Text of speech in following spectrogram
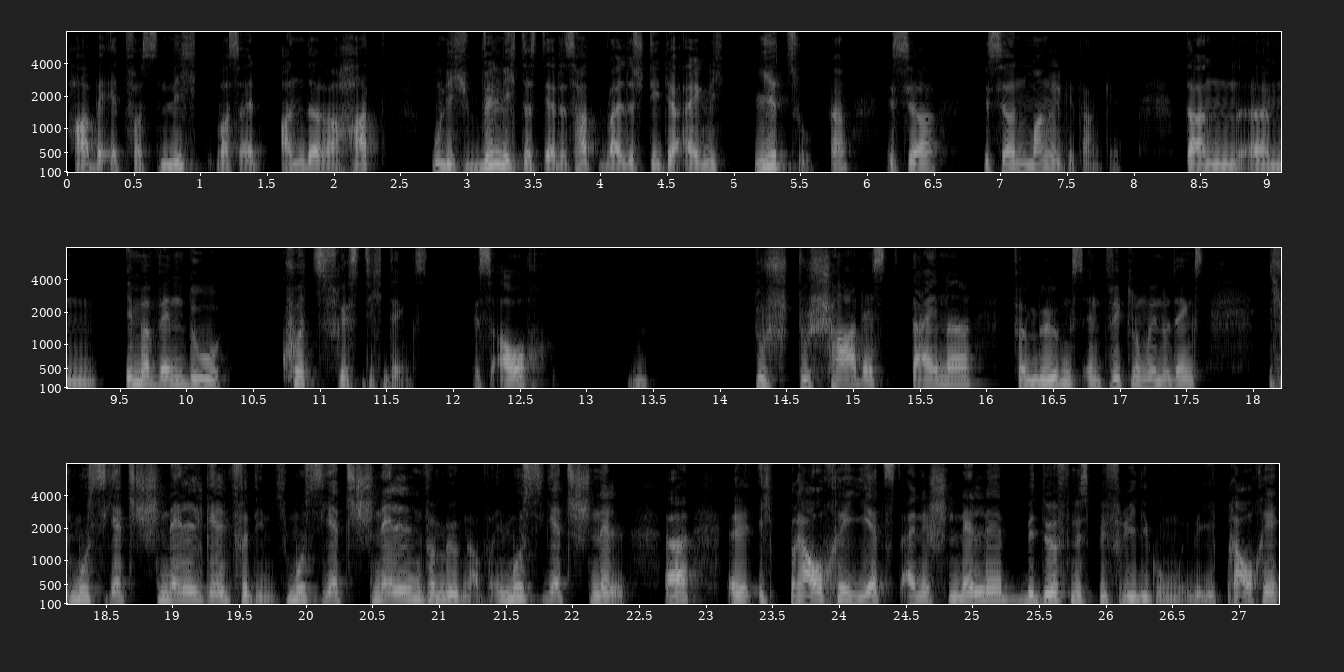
habe etwas nicht, was ein anderer hat und ich will nicht, dass der das hat, weil das steht ja eigentlich mir zu. Ja? Ist, ja, ist ja ein Mangelgedanke. Dann ähm, immer wenn du kurzfristig denkst, ist auch, du, du schadest deiner Vermögensentwicklung, wenn du denkst, ich muss jetzt schnell Geld verdienen, ich muss jetzt schnell ein Vermögen aufbauen, ich muss jetzt schnell. Ja? Äh, ich brauche jetzt eine schnelle Bedürfnisbefriedigung. Ich brauche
